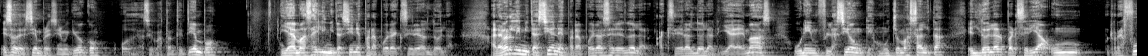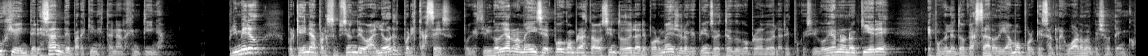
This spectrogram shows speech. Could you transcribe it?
eso de siempre, si no me equivoco, o de hace bastante tiempo. Y además hay limitaciones para poder acceder al dólar. Al haber limitaciones para poder acceder al dólar, acceder al dólar y además una inflación que es mucho más alta, el dólar parecería un refugio interesante para quien está en Argentina. Primero, porque hay una percepción de valor por escasez. Porque si el gobierno me dice, puedo comprar hasta 200 dólares por mes, yo lo que pienso es tengo que comprar dólares. Porque si el gobierno no quiere, es porque le toca hacer, digamos, porque es el resguardo que yo tengo.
